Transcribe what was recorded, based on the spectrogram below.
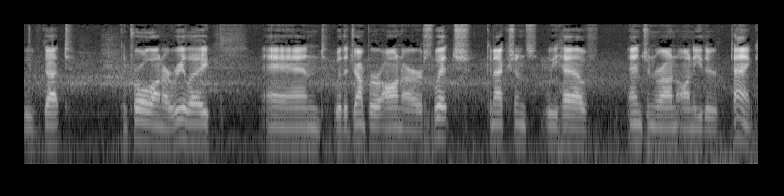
we've got control on our relay, and with a jumper on our switch connections, we have engine run on either tank.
